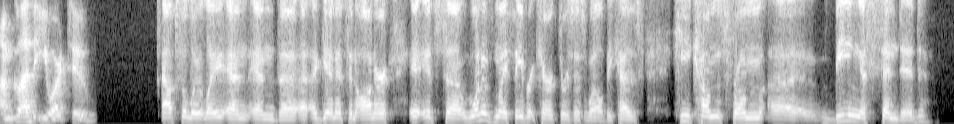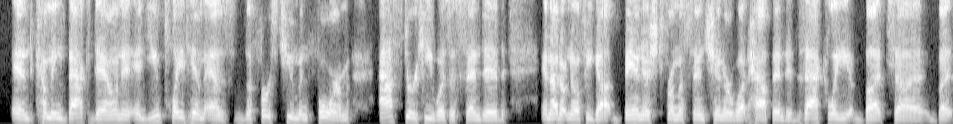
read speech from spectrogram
I'm glad that you are too. Absolutely, and and uh, again, it's an honor. It's uh, one of my favorite characters as well because he comes from uh, being ascended and coming back down and you played him as the first human form after he was ascended and i don't know if he got banished from ascension or what happened exactly but uh, but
